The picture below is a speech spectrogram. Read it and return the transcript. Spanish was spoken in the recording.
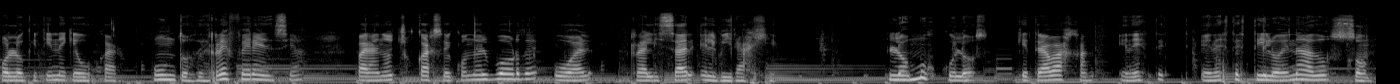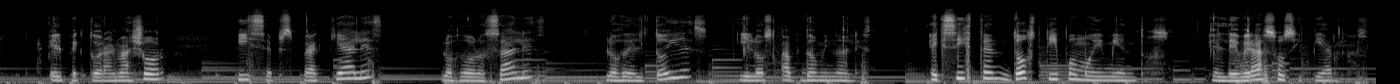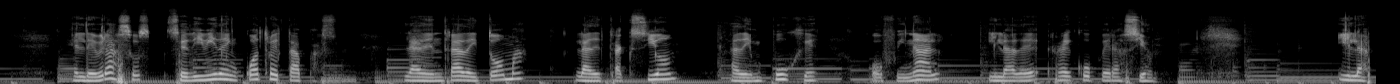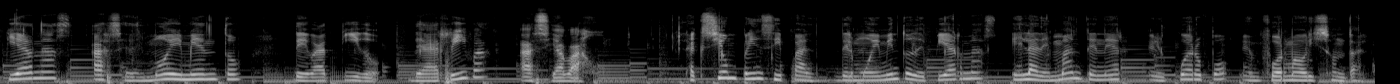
por lo que tiene que buscar puntos de referencia para no chocarse con el borde o al realizar el viraje. Los músculos que trabajan en este, en este estilo de nado son el pectoral mayor, bíceps braquiales, los dorsales, los deltoides y los abdominales. Existen dos tipos de movimientos, el de brazos y piernas. El de brazos se divide en cuatro etapas, la de entrada y toma, la de tracción, la de empuje o final y la de recuperación. Y las piernas hacen el movimiento de batido de arriba hacia abajo. La acción principal del movimiento de piernas es la de mantener el cuerpo en forma horizontal.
